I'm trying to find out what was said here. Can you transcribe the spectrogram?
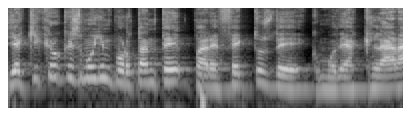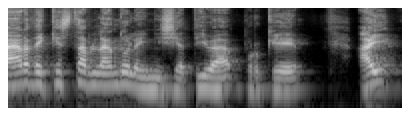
y aquí creo que es muy importante para efectos de como de aclarar de qué está hablando la iniciativa, porque hay,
